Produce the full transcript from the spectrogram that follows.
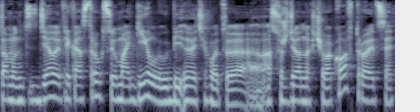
там он делает реконструкцию могил уби- ну, этих вот э, осужденных чуваков троицы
